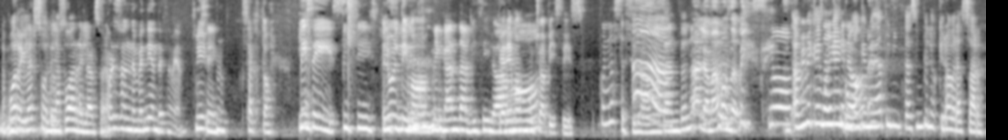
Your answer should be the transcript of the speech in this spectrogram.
La puedo arreglar solos. la puedo arreglar sola. Por eso son independientes también. Sí, Sí. Exacto. Piscis. Piscis, El Piscis. último. Me encanta Piscis, lo Queremos amo. mucho a Pisces. Pues no sé si lo amo tanto, ¿no? Ah, lo amamos a Piscis. No, A mí me cae muy ¿sabes bien, que como no? que me da penita. Siempre los quiero abrazar.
